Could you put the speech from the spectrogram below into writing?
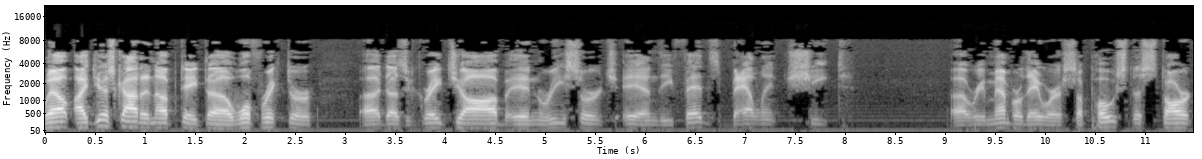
Well, I just got an update. Uh, Wolf Richter uh, does a great job in research and the Fed's balance sheet. Uh, remember, they were supposed to start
